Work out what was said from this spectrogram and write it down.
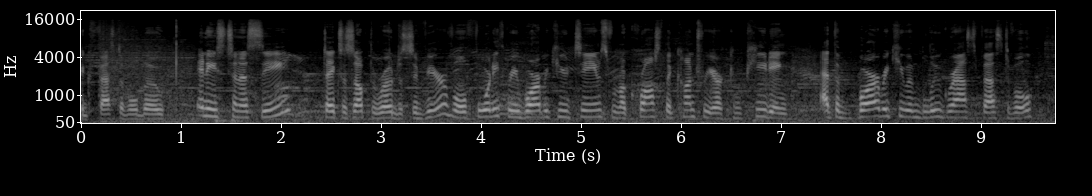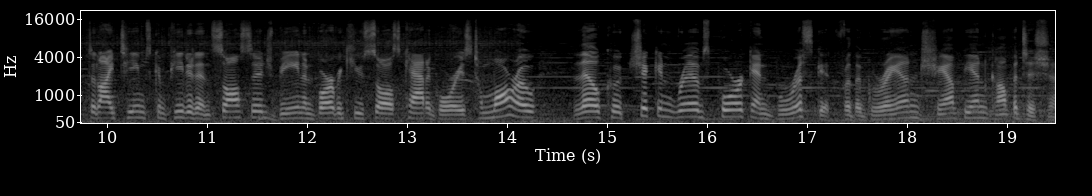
Big festival, though, in East Tennessee. Takes us up the road to Sevierville. 43 barbecue teams from across the country are competing at the Barbecue and Bluegrass Festival. Tonight, teams competed in sausage, bean, and barbecue sauce categories. Tomorrow, they'll cook chicken, ribs, pork, and brisket for the grand champion competition.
